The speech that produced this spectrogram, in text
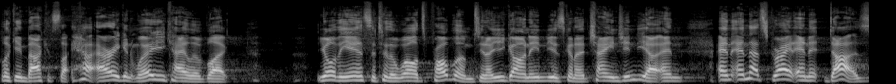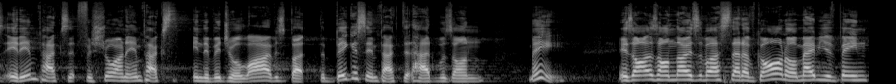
looking back, it's like, how arrogant were you, Caleb? Like, you're the answer to the world's problems. You know, you go and India's going to change India. And, and, and that's great. And it does. It impacts it for sure and it impacts individual lives. But the biggest impact it had was on me is on those of us that have gone, or maybe you've been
